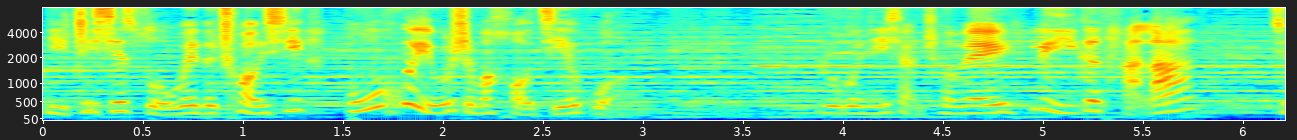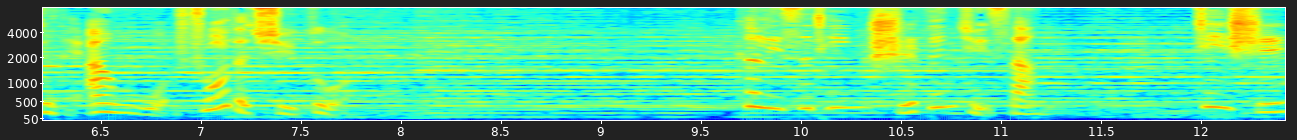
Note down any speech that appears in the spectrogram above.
你这些所谓的创新不会有什么好结果。如果你想成为另一个塔拉，就得按我说的去做。”克里斯汀十分沮丧。这时，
